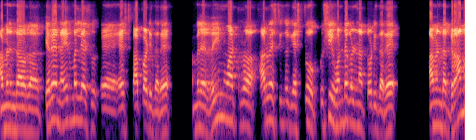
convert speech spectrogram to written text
ಆಮೇಲಿಂದ ಅವರ ಕೆರೆ ನೈರ್ಮಲ್ಯ ಎಷ್ಟು ಕಾಪಾಡಿದ್ದಾರೆ. ಆಮೇಲೆ ರೈನ್ ವಾಟರ್ ಹಾರ್ವೆಸ್ಟಿಂಗ್ ಎಷ್ಟು ಕೃಷಿ ಹೊಂಡಗಳನ್ನ ತೋಡಿದ್ದಾರೆ. ಆಮೇಲಿಂದ ಗ್ರಾಮ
